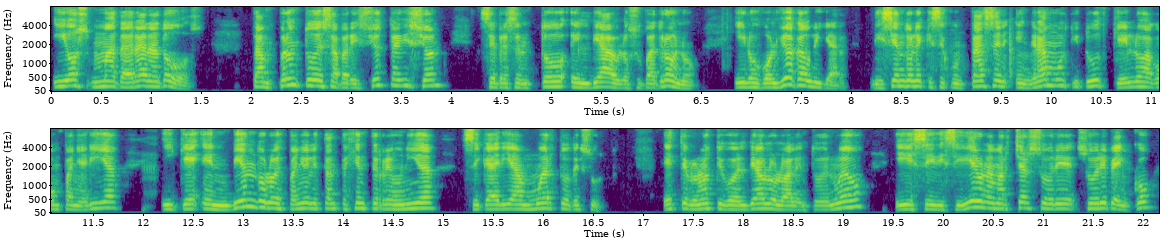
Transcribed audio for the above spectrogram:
y os matarán a todos. Tan pronto desapareció esta visión, se presentó el diablo, su patrono, y los volvió a caudillar, diciéndoles que se juntasen en gran multitud, que él los acompañaría y que en viendo los españoles tanta gente reunida, se caerían muertos de susto. Este pronóstico del diablo lo alentó de nuevo y se decidieron a marchar sobre, sobre Penco,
